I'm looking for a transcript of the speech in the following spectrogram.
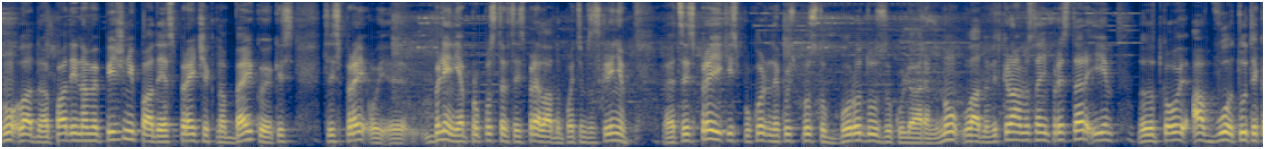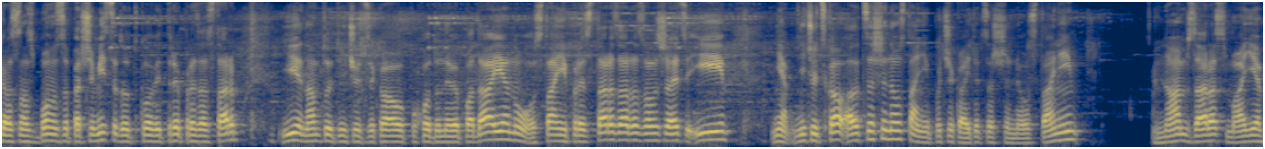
Ну ладно, падає нам епічний, падає спрейчик на бельку, якийсь цей спрей. Ой, е, блін, я пропустив цей спрей, ладно, потім заскріню. Е, цей спрей якийсь похожий на якусь просто бороду з окулярами. Ну, ладно, відкриваємо останній приз стар і додатковий. А, вот, тут якраз у нас бонус за перше місце, додаткові 3 приза стар. І нам тут нічого цікавого, походу, не випадає. Ну, останній приз стар зараз залишається і. Ні, нічого цікавого, але це ще не останній. Почекайте, це ще не останній. Нам зараз має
